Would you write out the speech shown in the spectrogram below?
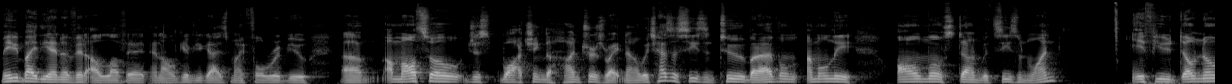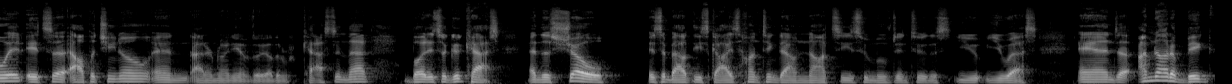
Maybe by the end of it, I'll love it, and I'll give you guys my full review. Um, I'm also just watching The Hunters right now, which has a season two, but I've on, I'm only almost done with season one. If you don't know it, it's uh, Al Pacino, and I don't know any of the other cast in that, but it's a good cast. And the show is about these guys hunting down Nazis who moved into this U- U.S. And uh, I'm not a big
